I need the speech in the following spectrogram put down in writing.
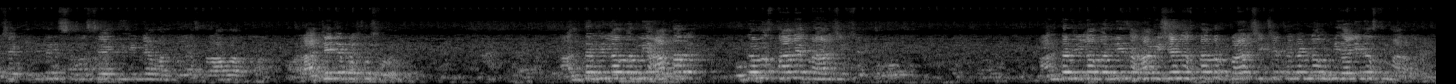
अशा कितीतरी समस्या आहेत की ज्या मंत्रालय स्तरावर राज्याचे प्रश्न सोडवते. आंतरजिल्हा बदली हा तर उगमस्थान आहे प्रहार शिक्षण आंतरजिल्हा बदलीचा हा विषय नसता तर प्रहार शिक्षक संघटना उभी झाली नसती महाराज.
